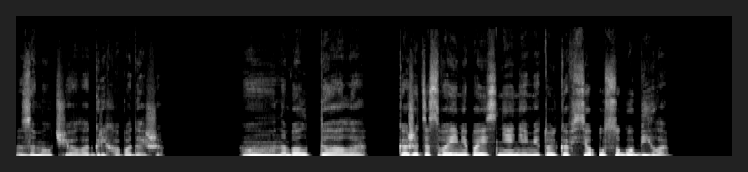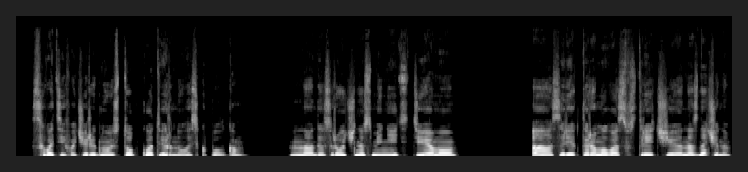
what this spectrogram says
замолчала от греха подальше. О, наболтала. Кажется, своими пояснениями только все усугубила. Схватив очередную стопку, отвернулась к полкам. Надо срочно сменить тему. А с ректором у вас встреча назначена?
